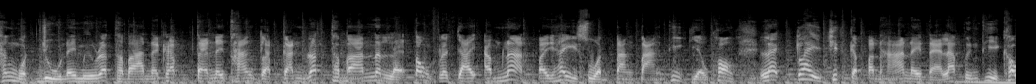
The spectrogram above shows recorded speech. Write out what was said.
ทั้งหมดอยู่ในมือรัฐบาลนะครับ แต่ในทางกลับกันรัฐบาลนั่นแหละต้องกระจายอำนาจไปให้ส่วนต่างๆ ที่เกี่ยวข้อง และใกล้ชิดกับปัญหาในแต่ละพื้นที่เข้า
